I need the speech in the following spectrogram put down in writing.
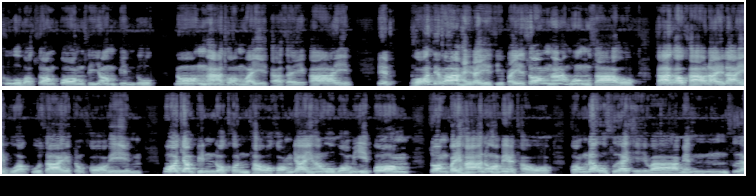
คู่บอกซองปองสิย่อมเป็นลูก น้องหาท้องไว้ถ้าใส่คายเฮ็ดขอแต่ว่าให้ได้สิไปซองหาหมองสาวขาขาวขาวๆลายลายพวกผู้ชายต้องขอเวนบ่จำเป็นดอกคนเฒ่าของยายเฮาบ่มีปองซองไปหาน้อแม่เฒ่า ของเดาเฟื่อยว่าแม่นเฟื่อ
